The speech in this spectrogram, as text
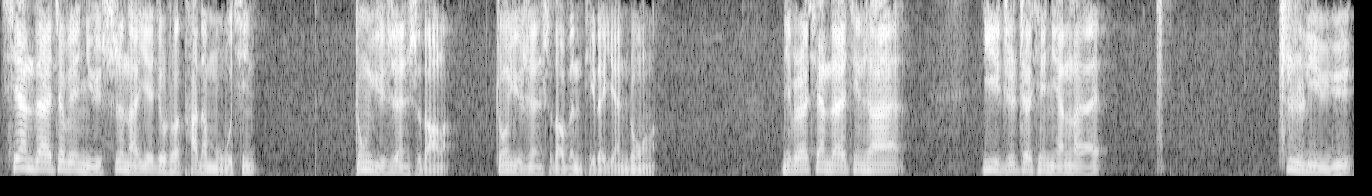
现在这位女士呢，也就是说她的母亲，终于认识到了，终于认识到问题的严重了。你比如说，现在金山一直这些年来致力于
